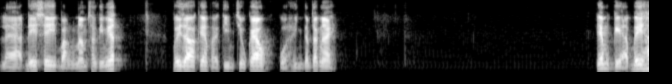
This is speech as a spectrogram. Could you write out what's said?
là DC bằng 5 cm. Bây giờ các em phải tìm chiều cao của hình tam giác này. Đem kẻ BH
